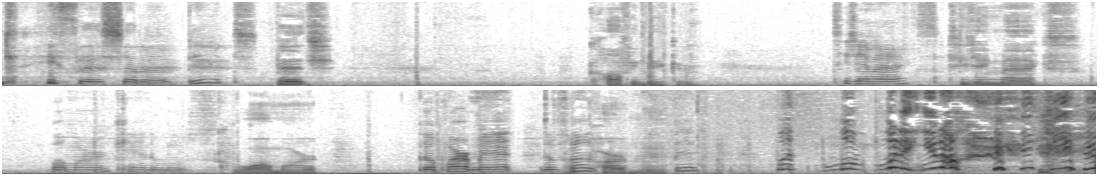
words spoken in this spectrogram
He says, "Shut up, bitch." bitch. Coffee maker. TJ Maxx, TJ Maxx. Walmart, candles, Walmart. apartment. The fuck. Apartment. What? What? What? You don't. you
